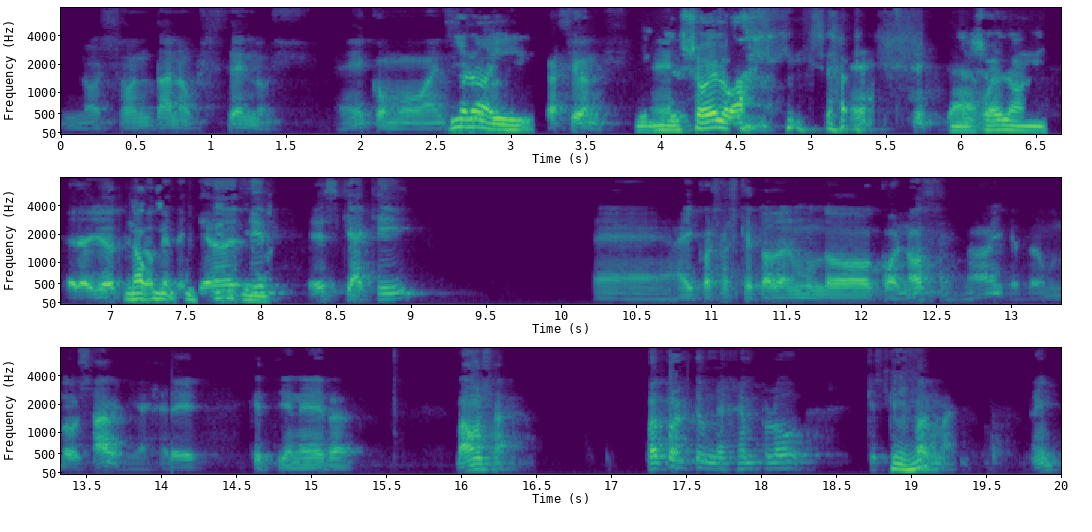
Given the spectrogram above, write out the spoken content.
no son tan obscenos ¿eh? como han sido no, y- ocasiones. Y en ¿eh? el PSOE lo hacen, ¿sabes? ¿eh? Sí, En el PSOE bueno. lo han Pero yo No lo que te quiero decir es que aquí eh, hay cosas que todo el mundo conoce, ¿no? Y que todo el mundo sabe. Y hay gente que tiene... Vamos a ver. Voy a ponerte un ejemplo que es que es ¿eh?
